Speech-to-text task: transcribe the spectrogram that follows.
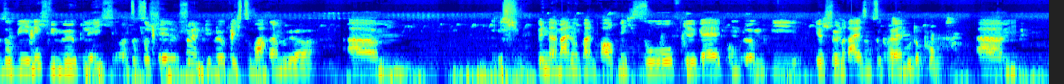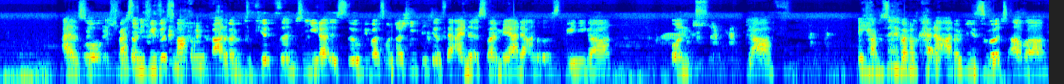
so wenig wie möglich und es so schön, schön wie möglich zu machen. Ja, Ähm, ich bin der Meinung, man braucht nicht so viel Geld, um irgendwie hier schön reisen zu können. guter Punkt. Ähm, also ich weiß noch nicht, wie wir es machen, gerade wenn wir zu viert sind. Jeder isst irgendwie was Unterschiedliches. Der eine isst mal mehr, der andere isst weniger. Und ja, ich habe selber noch keine Ahnung, wie es wird, aber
